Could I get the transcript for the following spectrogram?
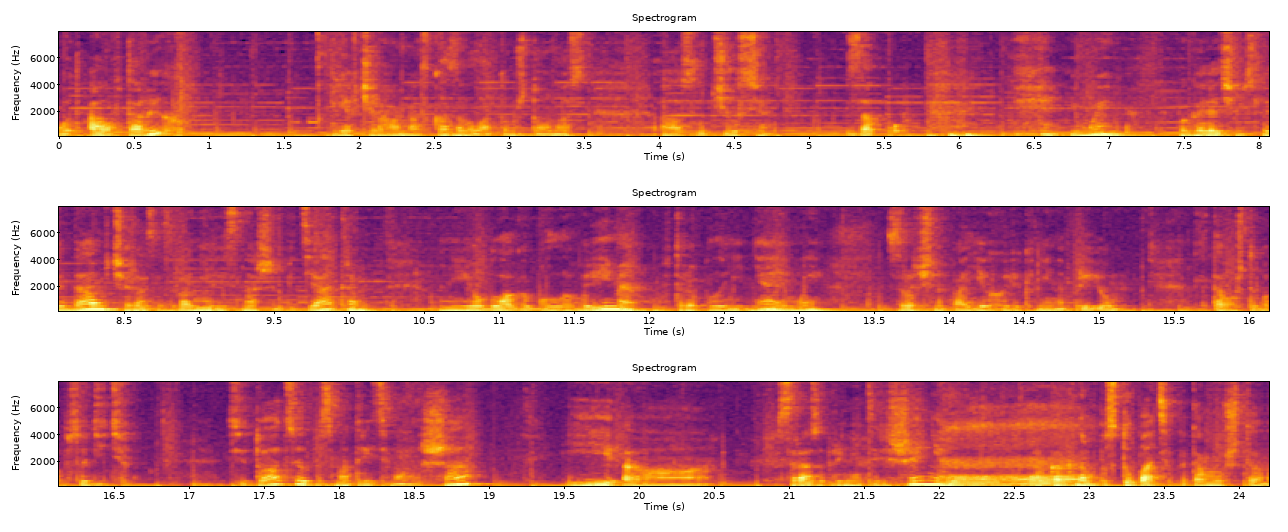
Вот. А во-вторых, я вчера вам рассказывала о том, что у нас а, случился запор. И мы по горячим следам вчера созвонились с нашим педиатром. У нее, благо, было время во второй половине дня, и мы срочно поехали к ней на прием для того, чтобы обсудить ситуацию, посмотреть малыша и а, сразу принять решение, а как нам поступать, потому что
